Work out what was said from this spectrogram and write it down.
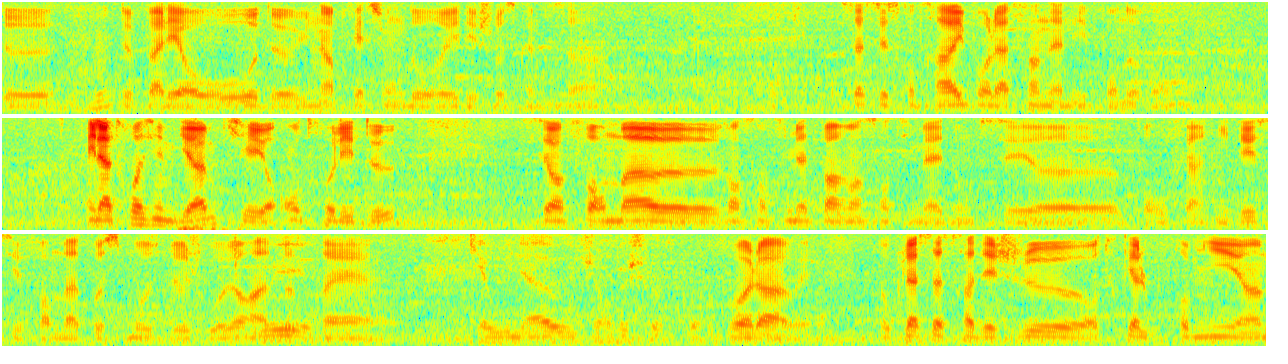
de, Mhm. de palais en haut, de- une impression dorée, des choses comme ça. Donc ça c'est ce qu'on travaille pour la fin d'année, pour novembre. Et la troisième gamme qui est entre les deux, c'est un format euh, 20 cm par 20 cm. Donc c'est euh, pour vous faire une idée, c'est format Cosmos de joueurs à Oui. peu près. Kauna ou ce genre de choses. Quoi. Voilà, ouais. Donc là, ça sera des jeux, en tout cas le premier, un,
